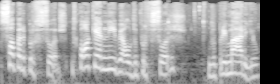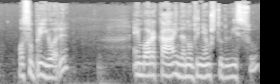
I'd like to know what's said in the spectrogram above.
só para professores, de qualquer nível de professores, do primário ao superior, embora cá ainda não tenhamos tudo isso.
